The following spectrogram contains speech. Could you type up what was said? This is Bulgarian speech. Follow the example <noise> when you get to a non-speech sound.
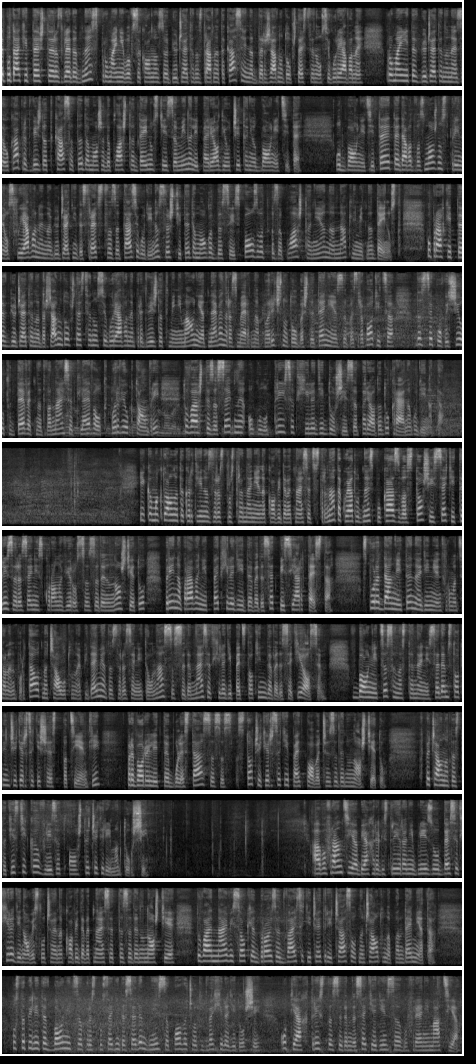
Депутатите ще разгледат днес промени в закона за бюджета на здравната каса и на държавното обществено осигуряване. Промените в бюджета на НЗОК предвиждат касата да може да плаща дейности за минали периоди, отчитани от болниците от болниците. Те дават възможност при неосвояване на бюджетните средства за тази година същите да могат да се използват за плащания на надлимитна дейност. Поправките в бюджета на Държавното обществено осигуряване предвиждат минималния дневен размер на паричното обещетение за безработица да се повиши от 9 на 12 лева от 1 октомври. Това ще засегне около 30 000 души за периода до края на годината. И към актуалната картина за разпространение на COVID-19 в страната, която днес показва 163 заразени с коронавируса за денонощието при направени 5090 ПСР теста. Според данните на единния информационен портал от началото на епидемията, заразените у нас са 17 598. В болница са настанени 746 пациенти. Преборилите болестта са с 145 повече за денонощието. В печалната статистика влизат още 4 души. А във Франция бяха регистрирани близо 10 000 нови случая на COVID-19 за денонощие. Това е най-високият брой за 24 часа от началото на пандемията. Постъпилите в болница през последните 7 дни са повече от 2000 души. От тях 371 са в реанимация.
